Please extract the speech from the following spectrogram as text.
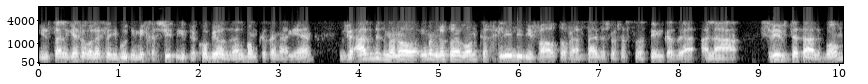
גרסה לגבר הולך לאיבוד עם מיכה שטרית וקובי עוז, זה אלבום כזה מעניין. ואז בזמנו, אם אני לא טועה, רון כחלילי ליווה אותו ועשה איזה שלושה סרטים כזה על ה... סביב צאת האלבום,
